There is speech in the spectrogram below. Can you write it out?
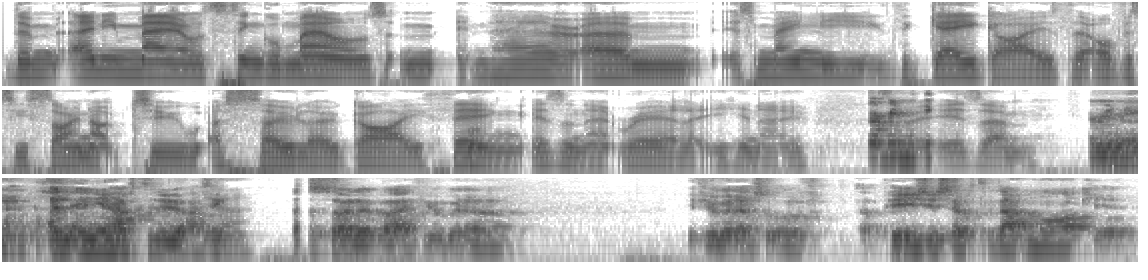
the any males single males m- they're um it's mainly the gay guys that obviously sign up to a solo guy thing isn't it really you know Very so niche. it is um Very Yeah. And, and you have to do. I think yeah as a solo guy, if you're gonna if you're gonna sort of appease yourself to that market,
